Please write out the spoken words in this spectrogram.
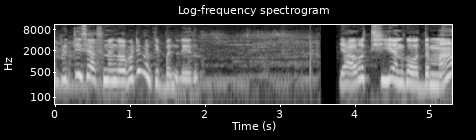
ఇప్పుడు తీసేస్తున్నాం కాబట్టి మనకి ఇబ్బంది లేదు. ఎవరో చీ అనుకోవద్దమ్మా.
